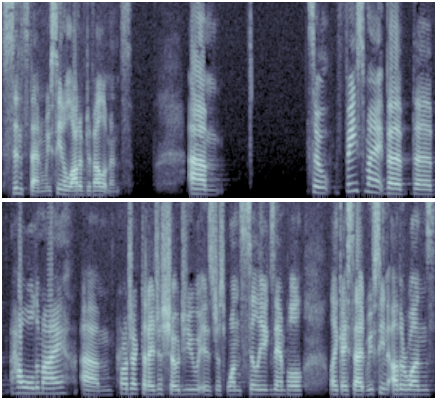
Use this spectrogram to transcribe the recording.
since then. We've seen a lot of developments. Um, so face my, the, the how old am I um, project that I just showed you is just one silly example. Like I said, we've seen other ones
